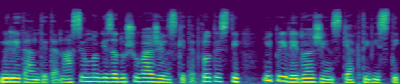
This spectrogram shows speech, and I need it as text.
Милитантите насилно ги задушуваа женските протести и приведоа женски активисти.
